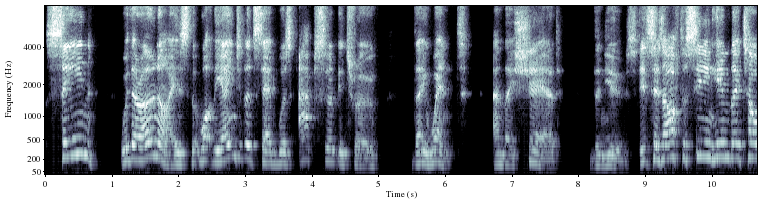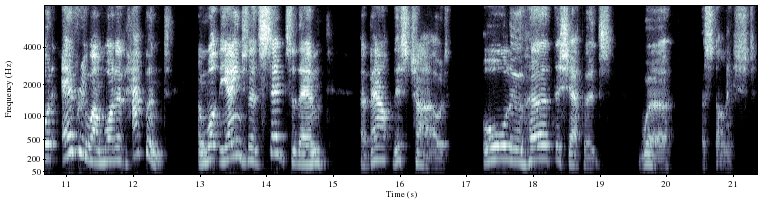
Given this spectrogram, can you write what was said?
seen with their own eyes that what the angel had said was absolutely true, they went and they shared the news. It says, after seeing him, they told everyone what had happened and what the angel had said to them about this child. All who heard the shepherds were astonished.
